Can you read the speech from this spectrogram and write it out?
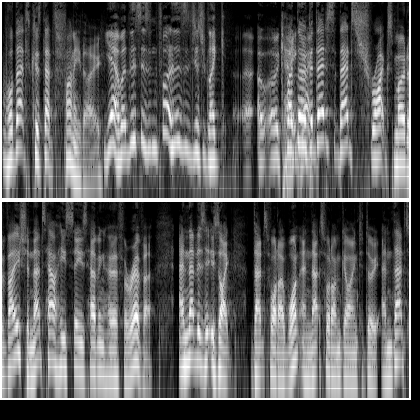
well, that's because that's funny though. Yeah, but this isn't fun. This is just like, uh, okay, but no, great. but that's that's Shrike's motivation. That's how he sees having her forever, and that is is like that's what I want, and that's what I'm going to do, and that's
